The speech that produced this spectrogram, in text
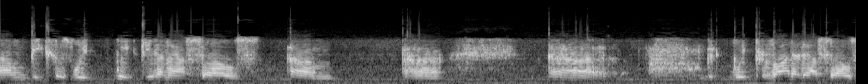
um, because we we've given ourselves. Um, uh, uh, we provided ourselves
